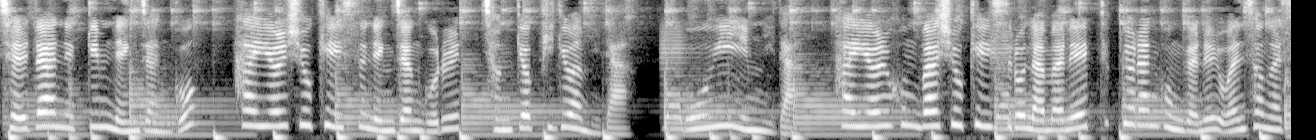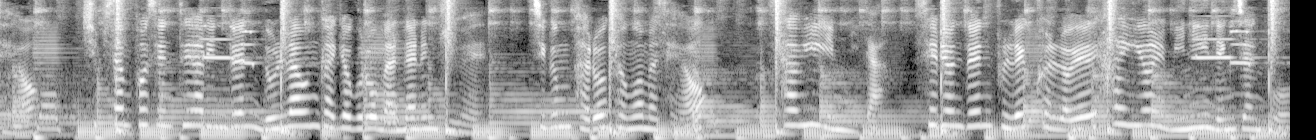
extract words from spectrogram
젤다 느낌 냉장고, 하이얼 쇼케이스 냉장고를 전격 비교합니다. 5위입니다. 하이얼 홈바 쇼케이스로 나만의 특별한 공간을 완성하세요. 13% 할인된 놀라운 가격으로 만나는 기회. 지금 바로 경험하세요. 4위입니다. 세련된 블랙 컬러의 하이얼 미니 냉장고.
